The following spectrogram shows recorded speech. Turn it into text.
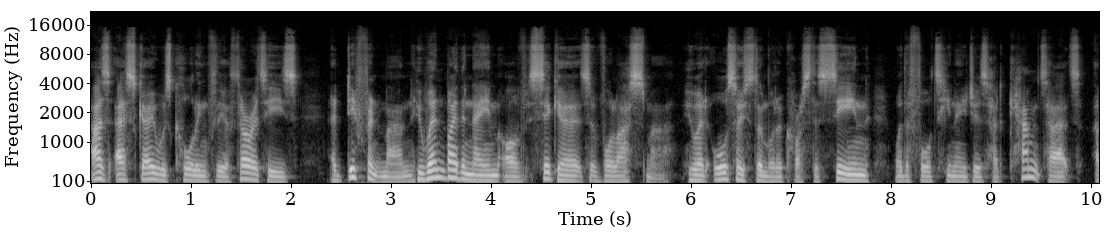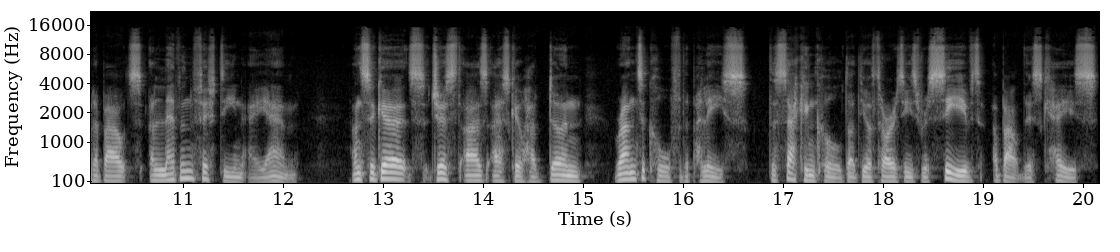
As Esko was calling for the authorities, a different man who went by the name of Sigurd Volasma, who had also stumbled across the scene where the four teenagers had camped at at about 11:15 a.m. And Sigurd, just as Esko had done, ran to call for the police, the second call that the authorities received about this case.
